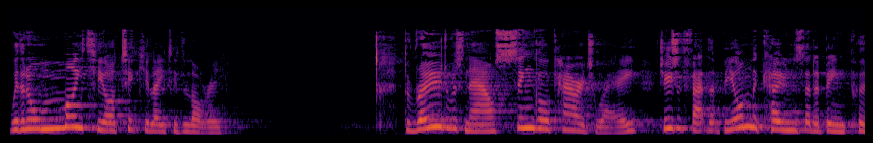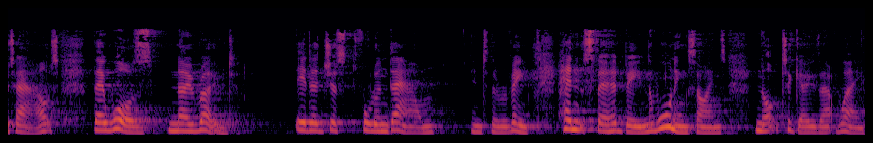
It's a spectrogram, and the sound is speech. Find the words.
with an almighty articulated lorry. The road was now single carriageway due to the fact that beyond the cones that had been put out, there was no road. It had just fallen down into the ravine. Hence, there had been the warning signs not to go that way.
